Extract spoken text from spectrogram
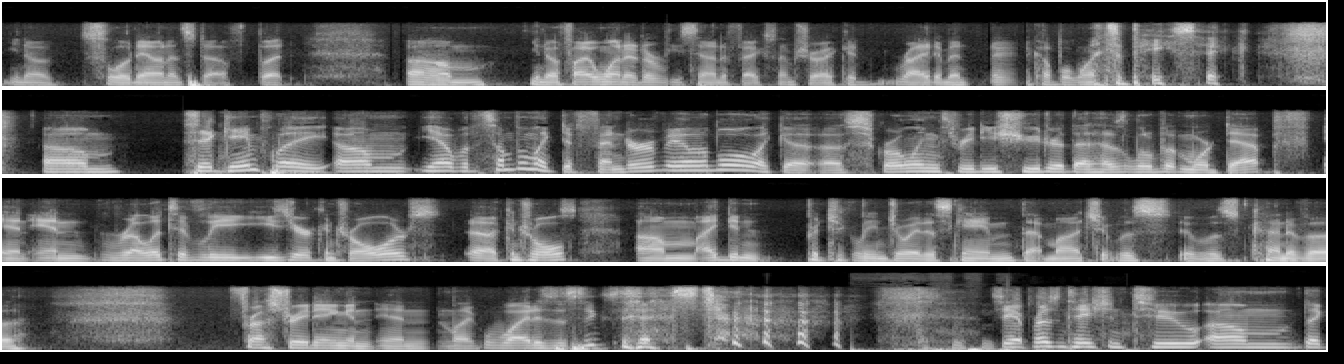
you know slow down and stuff. But um, you know, if I wanted to these sound effects, I'm sure I could write them in a couple lines of Basic. Um, Say gameplay, um, yeah, with something like Defender available, like a, a scrolling 3D shooter that has a little bit more depth and, and relatively easier controllers uh, controls. Um, I didn't particularly enjoy this game that much. It was it was kind of a frustrating and, and like why does this exist? so yeah, presentation two. Um, the,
